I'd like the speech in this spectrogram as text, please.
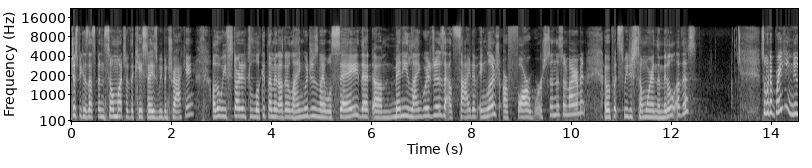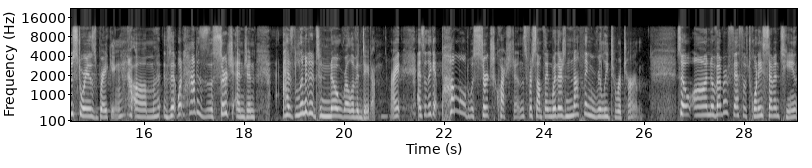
just because that's been so much of the case studies we've been tracking, although we've started to look at them in other languages, and I will say that um, many languages outside of English are far worse in this environment. I would put Swedish somewhere in the middle of this. So when a breaking news story is breaking, um, that what happens is the search engine has limited to no relevant data, right? And so they get pummeled with search questions for something where there's nothing really to return. So on November 5th of 2017,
